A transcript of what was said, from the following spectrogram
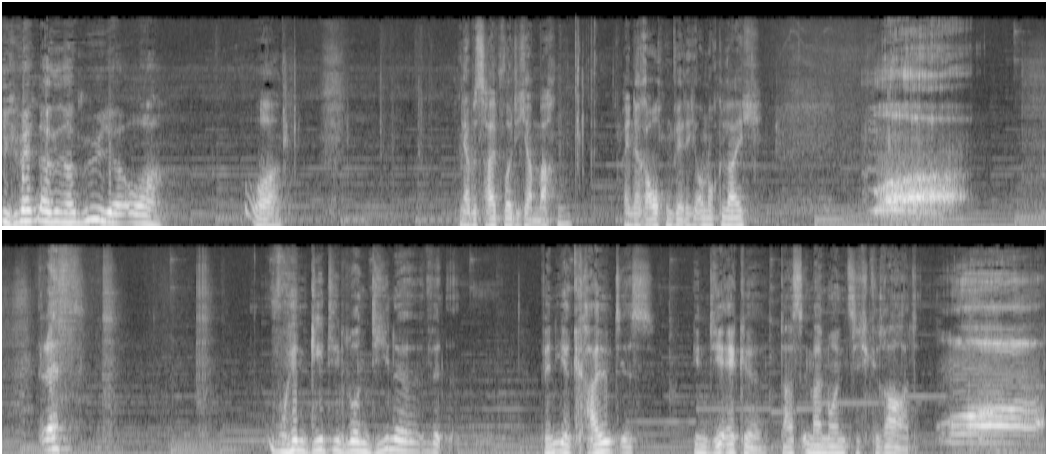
ich werde langsam müde, oh, oh. Ja, weshalb wollte ich ja machen. Eine rauchen werde ich auch noch gleich. Oh. Das. Wohin geht die Blondine, wenn ihr kalt ist? In die Ecke, da ist immer 90 Grad. Oh.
